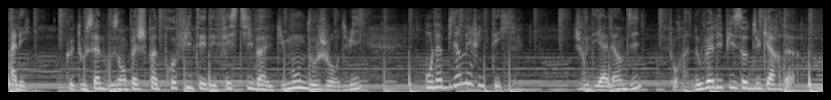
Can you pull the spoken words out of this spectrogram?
Allez, que tout ça ne vous empêche pas de profiter des festivals du monde d'aujourd'hui, on l'a bien mérité. Je vous dis à lundi pour un nouvel épisode du quart d'heure.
